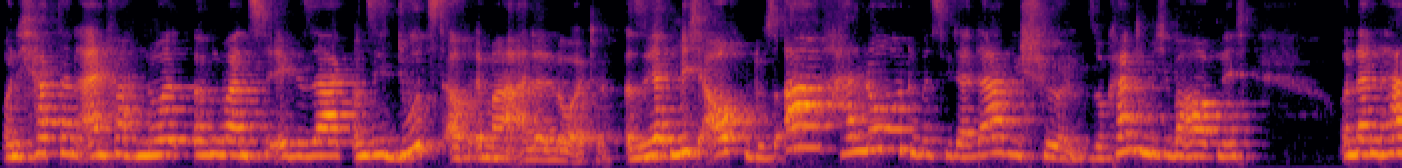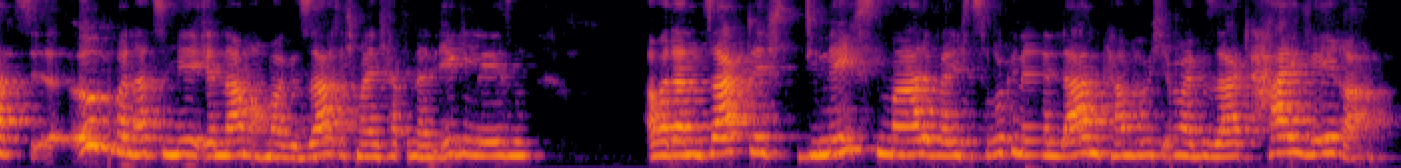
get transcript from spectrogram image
Und ich habe dann einfach nur irgendwann zu ihr gesagt, und sie duzt auch immer alle Leute. Also sie hat mich auch geduzt. Ah, hallo, du bist wieder da, wie schön. So kannte mich überhaupt nicht. Und dann hat sie, irgendwann hat sie mir ihren Namen auch mal gesagt. Ich meine, ich habe ihn dann eh gelesen. Aber dann sagte ich, die nächsten Male, wenn ich zurück in den Laden kam, habe ich immer gesagt, hi Vera,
